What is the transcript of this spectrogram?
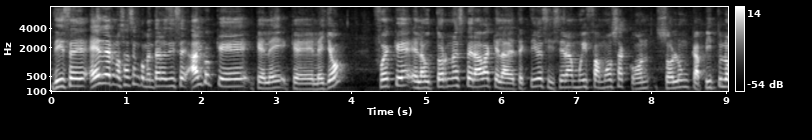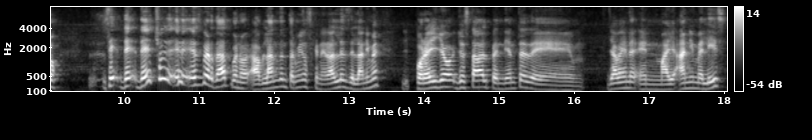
Dice, Eder nos hace un comentario, dice, algo que, que, leyó fue que el autor no esperaba que la detective se hiciera muy famosa con solo un capítulo. De, hecho, e, es, verdad, bueno, hablando en términos generales del anime, por ahí yo, estaba al pendiente de, ya ven, en My Anime List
